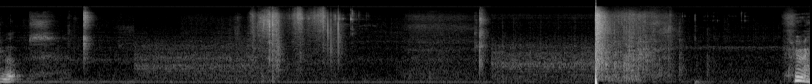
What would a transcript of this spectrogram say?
Whoops. Hmm.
